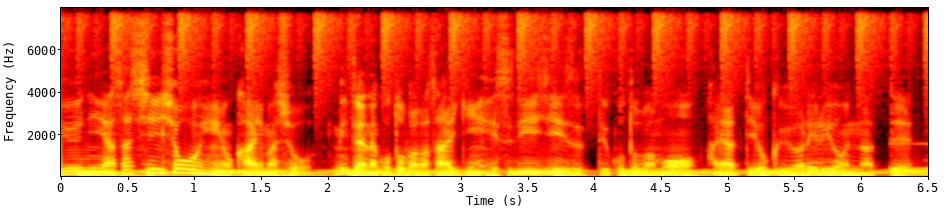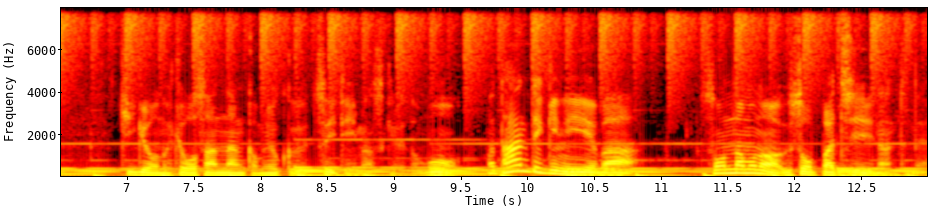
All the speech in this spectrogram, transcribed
球に優しい商品を買いましょうみたいな言葉が最近 SDGs っていう言葉も流行ってよく言われるようになって企業の協賛なんかもよくついていますけれども、まあ、端的に言えばそんなものは嘘っぱちなんですね。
